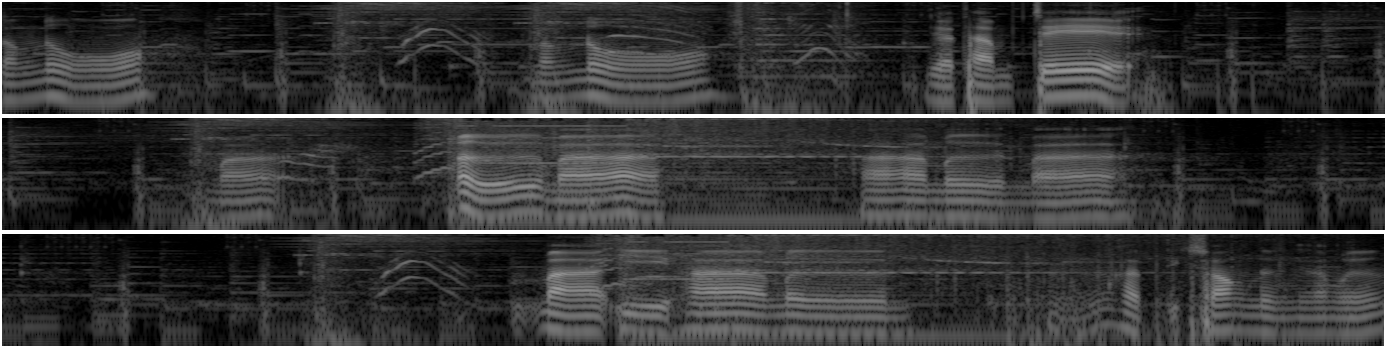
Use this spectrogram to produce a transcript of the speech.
น้องหนู น้องหนู อย่าทำเจ้ มา เออ มาห้าหมื่นมา มาอีกห้าหมื่นขัดอีกช่องหนึ่งนะมึง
